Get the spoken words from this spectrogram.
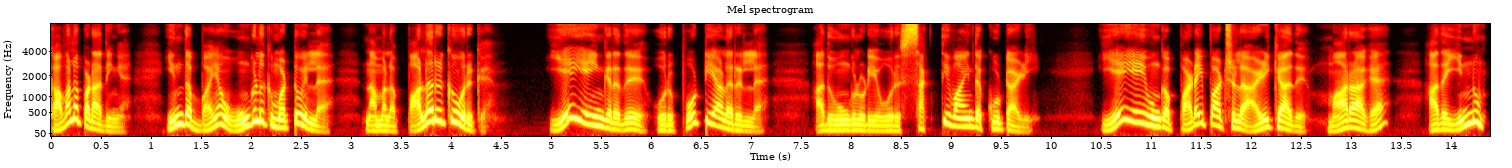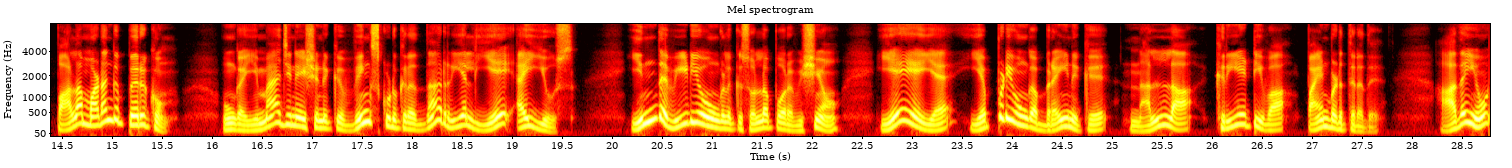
கவலைப்படாதீங்க. இந்த பயம் உங்களுக்கு மட்டும் இல்ல நம்மள பலருக்கும் இருக்கு. ஏஐங்கிறது ஒரு போட்டியாளர் இல்ல அது உங்களுடைய ஒரு சக்தி வாய்ந்த கூட்டாளி. ஏஐ உங்க படைப்பாற்றல அழிக்காது மாறாக அதை இன்னும் பல மடங்கு பெருக்கும். உங்க இமேஜினேஷனுக்கு விங்ஸ் கொடுக்கறது தான் ரியல் ஏஐ யூஸ். இந்த வீடியோ உங்களுக்கு சொல்ல போற விஷயம் ஏஐய எப்படி உங்க பிரெயினுக்கு நல்லா கிரியேட்டிவா பயன்படுத்துறது. அதையும்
